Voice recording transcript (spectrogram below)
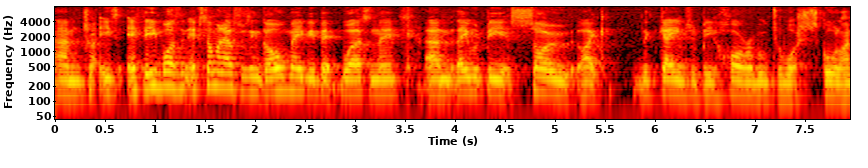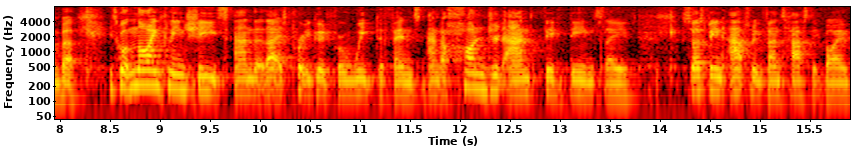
Um, if he wasn't, if someone else was in goal, maybe a bit worse than them, um, they would be so, like, the games would be horrible to watch the scoreline. But he's got nine clean sheets, and that is pretty good for a weak defence, and 115 saves. So that's been absolutely fantastic by him.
